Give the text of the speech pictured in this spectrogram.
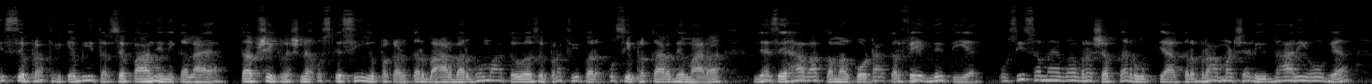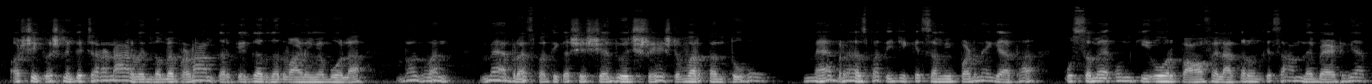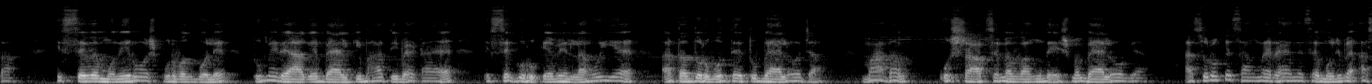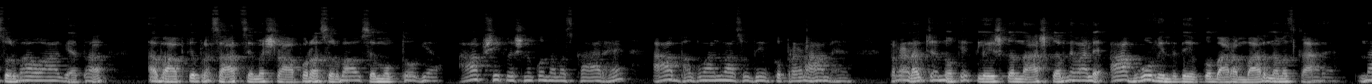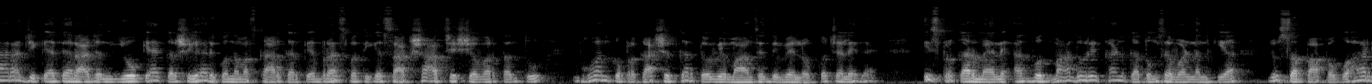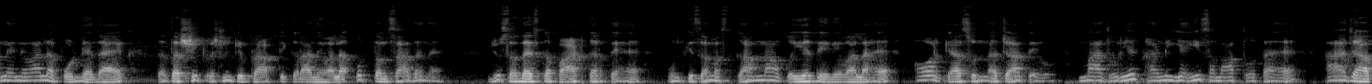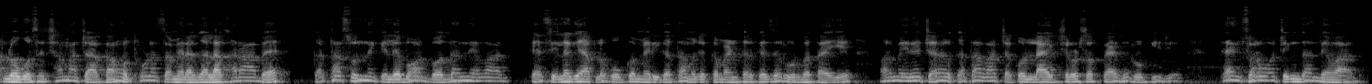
इससे पृथ्वी के भीतर से पानी निकल आया। तब श्री कृष्ण ने उसके सींग पकड़कर बार बार घुमाते हुए उसे पृथ्वी पर उसी प्रकार दे मारा, जैसे हवा कमल को उठाकर फेंक देती है। उसी समय वह वृषभ का रूप त्याग कर ब्राह्मण शरीरधारी हो गया और श्री कृष्ण के चरण आरविंदों में प्रणाम करके गदगद वाणी में बोला, भगवान, मैं बृहस्पति का शिष्य द्विज श्रेष्ठ वर्तंतु हूँ। मैं बृहस्पति जी के समीप पढ़ने गया था। उस समय उनकी ओर पाँव फैलाकर उनके सामने बैठ गया था। इससे वे मुनि रोष पूर्वक बोले, तू मेरे आगे बैल की भांति बैठा है, इससे गुरु के मिलना हुई है, अतः दुर्बुद्धे तू बैल हो जा। माधव, उस श्राप से मैं वंग देश में बैल हो गया। असुरों के संग में रहने से मुझमें असुर भाव आ गया था। अब आपके प्रसाद से मैं श्राप और असुर भाव से मुक्त हो गया। आप श्री कृष्ण को नमस्कार है। आप भगवान वासुदेव को प्रणाम है। प्रणत जनों के क्लेश का नाश करने वाले आप गोविंद देव को बारंबार नमस्कार है। नाराज़ जी कहते हैं राजन, यो कहकर श्रीहरि को नमस्कार करके बृहस्पति के साक्षात शिष्य वर्तंतु भुवन को प्रकाशित करते हुए विमान से दिव्य लोक को चले गए। इस प्रकार मैंने अद्भुत माधुर्य खंड का तुमसे वर्णन किया, जो सब पापों को हर लेने वाला पुण्यदायक तथा श्री कृष्ण की प्राप्ति कराने वाला उत्तम साधन है। जो सदा इसका पाठ करते हैं, उनकी समस्त कामनाओं को यह देने वाला है, और क्या सुनना चाहते हो? माधुर्य खंड यही समाप्त होता है। आज आप लोगों से क्षमा चाहता हूँ। थोड़ा सा मेरा गला खराब है। कथा सुनने के लिए बहुत बहुत धन्यवाद। कैसी लगे आप लोगों को मेरी कथा, मुझे कमेंट करके ज़रूर बताइए। और मेरे चैनल कथावाचक को लाइक, शेयर और सब्सक्राइब ज़रूर कीजिए। थैंक्स फॉर वॉचिंग धन्यवाद।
